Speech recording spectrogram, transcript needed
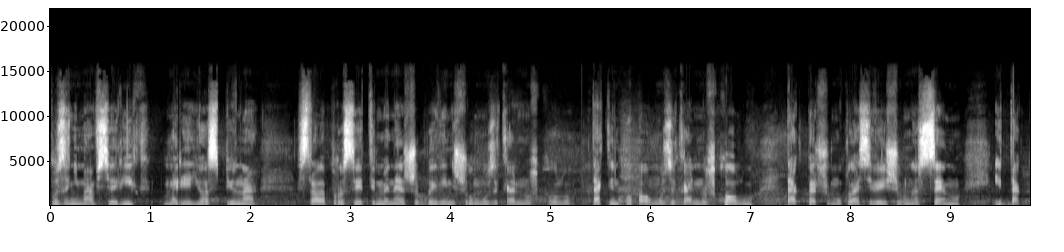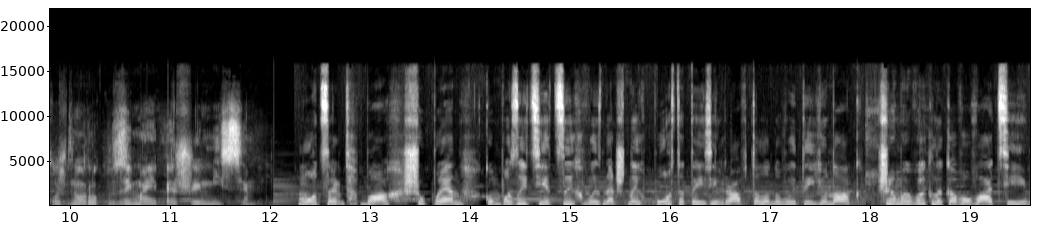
Позанімався рік. Марія Йоспівна стала просити мене, щоб він йшов в музикальну школу. Так він попав в музикальну школу, так в першому класі вийшов на сцену і так кожного року займає перше місце. Моцарт, Бах, Шопен. Композиції цих визначних постатей зіграв талановитий юнак, чим і викликав овації.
